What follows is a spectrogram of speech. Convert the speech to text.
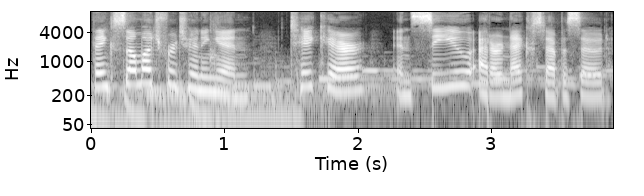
Thanks so much for tuning in. Take care and see you at our next episode.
